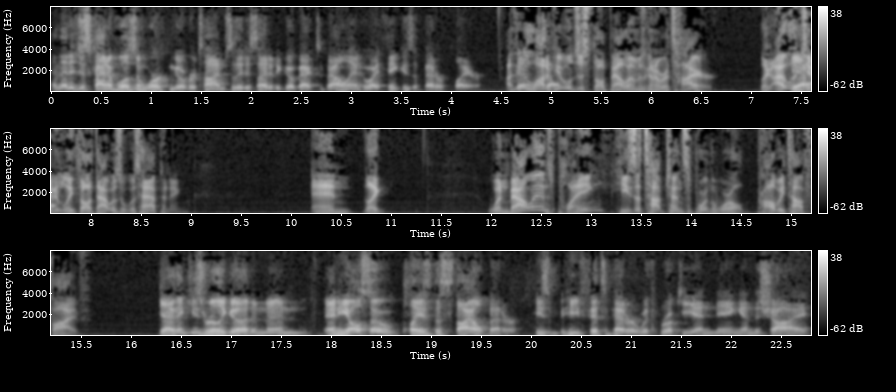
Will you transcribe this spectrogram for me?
And then it just kind of wasn't working over time, so they decided to go back to Baolan, who I think is a better player. I think a lot of people just thought Baolan was going to retire. Like I legitimately yeah. thought that was what was happening. And like when Baolan's playing, he's a top ten support in the world, probably top five. Yeah, I think he's really good, and and and he also plays the style better. He's he fits better with rookie and Ning and TheShy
